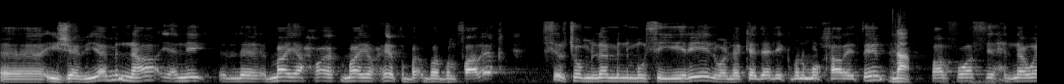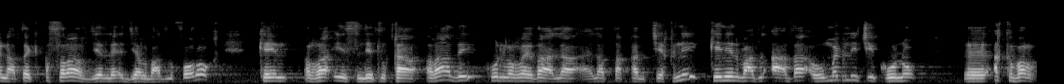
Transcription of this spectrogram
إيجابية منها يعني ما ما يحيط بالفريق surtout من من مسيرين ولا كذلك من منخرطين نعم. parfois السي حناوي نعطيك أسرار ديال ديال بعض الفرق. كاين الرئيس اللي تلقى راضي كل الرضا على على الطاقم التقني. كاينين بعض الأعضاء هما اللي تيكونوا آه، أكبر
